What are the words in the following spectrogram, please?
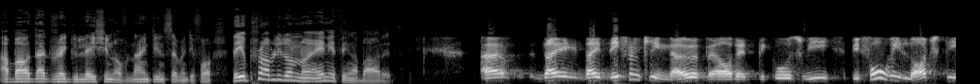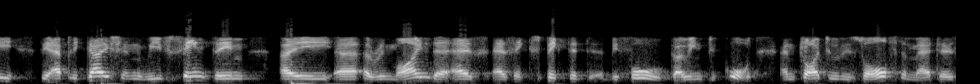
about that regulation of 1974? They probably don't know anything about it. Uh, they they definitely know about it because we before we lodged the the application, we've sent them a uh, a reminder as as expected before going to court and try to resolve the matters.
